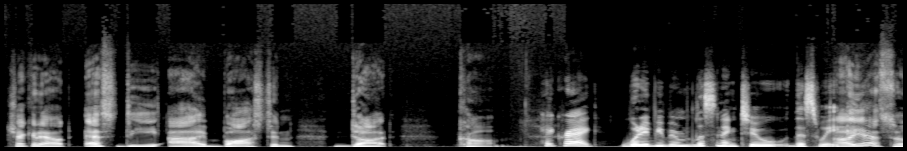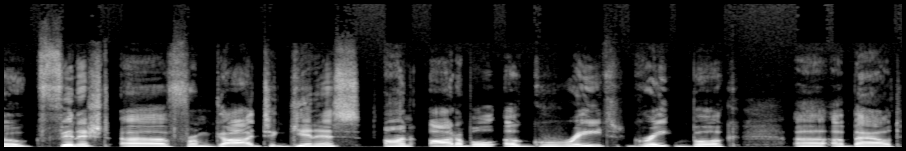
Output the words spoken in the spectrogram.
check it out, sdiboston.com. Hey Craig, what have you been listening to this week? Uh, yeah, so finished uh, From God to Guinness on Audible, a great, great book uh, about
